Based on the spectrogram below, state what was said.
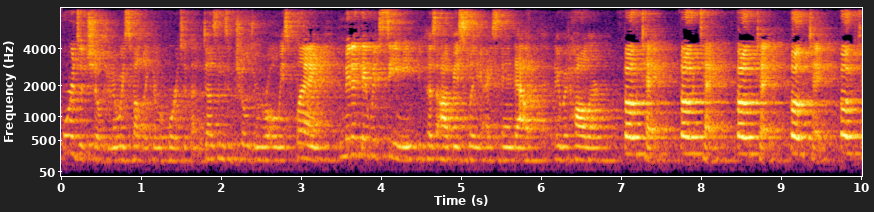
hordes of children, I always felt like there were hordes of them, dozens of children were always playing. The minute they would see me, because obviously I stand out, they would holler, Fote, Fote, Fote, Fote, Fote,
